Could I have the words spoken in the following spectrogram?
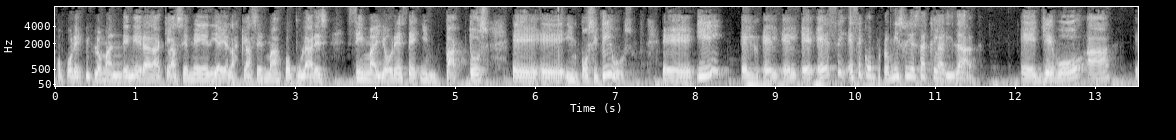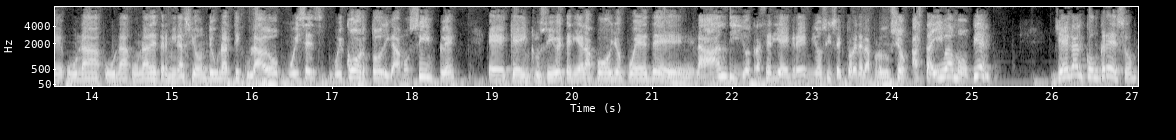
como por ejemplo mantener a la clase media y a las clases más populares sin mayores de impactos eh, eh, impositivos. y el, el, ese, ese compromiso y esa claridad eh, llevó a eh, una, una, una determinación de un articulado muy, muy corto, digamos, simple, eh, que inclusive tenía el apoyo pues de la ANDI y otra serie de gremios y sectores de la producción. Hasta ahí vamos bien. Llega al Congreso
